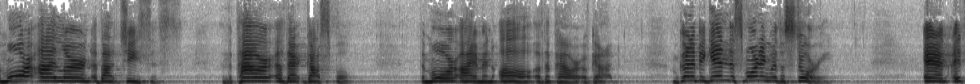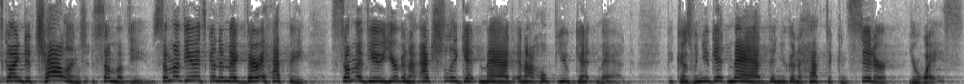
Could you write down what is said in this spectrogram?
the more I learn about Jesus and the power of that gospel, the more I am in awe of the power of God. I'm going to begin this morning with a story. And it's going to challenge some of you. Some of you, it's going to make very happy. Some of you, you're going to actually get mad, and I hope you get mad. Because when you get mad, then you're going to have to consider your ways.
